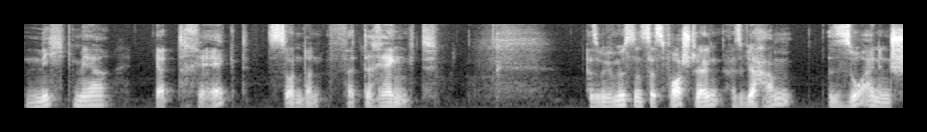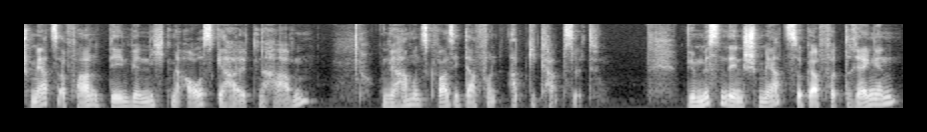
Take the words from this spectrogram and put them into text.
nicht mehr erträgt, sondern verdrängt. Also wir müssen uns das vorstellen, also wir haben so einen Schmerz erfahren, den wir nicht mehr ausgehalten haben und wir haben uns quasi davon abgekapselt. Wir müssen den Schmerz sogar verdrängen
